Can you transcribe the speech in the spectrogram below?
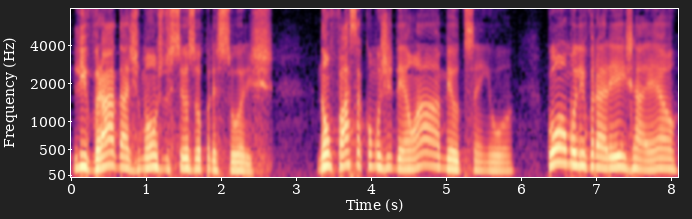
livrar das mãos dos seus opressores. Não faça como Gideão, ah, meu Senhor, como livrarei Israel?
